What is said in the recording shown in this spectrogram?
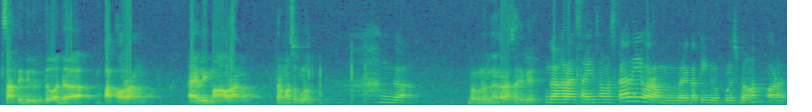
saat tidur itu ada empat orang, eh lima orang termasuk lu? Enggak, Bener-bener nggak ngerasain dia? nggak ngerasain sama sekali orang mereka tidur pulas banget orang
